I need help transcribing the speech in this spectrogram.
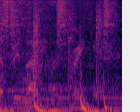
everybody was freaking.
